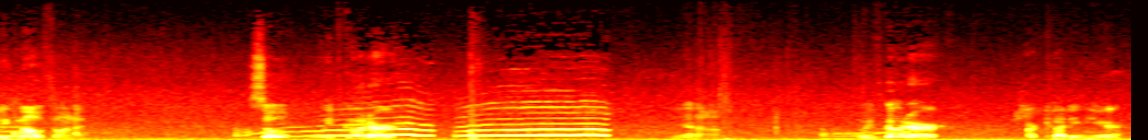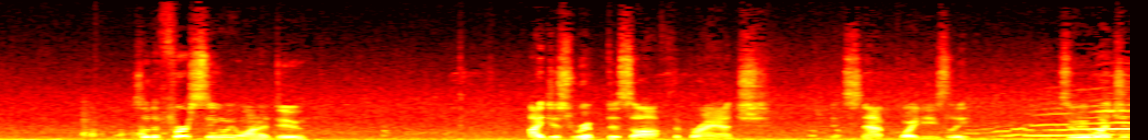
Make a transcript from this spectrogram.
big mouth on it. So we've got our, yeah, we've got our, our cutting here. So the first thing we want to do, I just ripped this off the branch. It snapped quite easily. So we want you,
